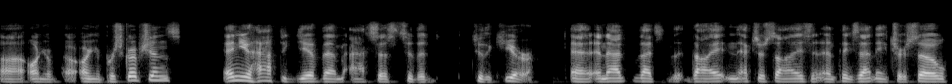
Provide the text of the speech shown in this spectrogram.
uh, on your on your prescriptions and you have to give them access to the to the cure. And, and that that's the diet and exercise and, and things that nature. So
